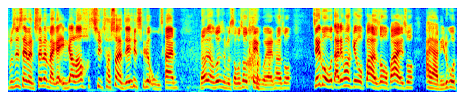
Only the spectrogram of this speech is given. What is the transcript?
不是 seven seven 买个饮料，然后去他算了直接去吃个午餐，然后想说什么什么时候可以回来，他说，结果我打电话给我爸的时候，我爸还说，哎呀，你如果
